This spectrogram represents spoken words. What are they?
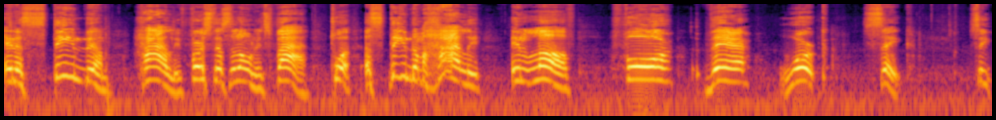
and esteem them highly. 1 Thessalonians 5 12. Esteem them highly in love for their work sake. See,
